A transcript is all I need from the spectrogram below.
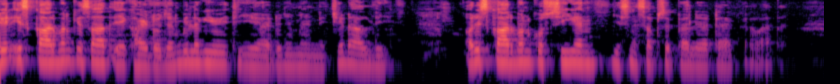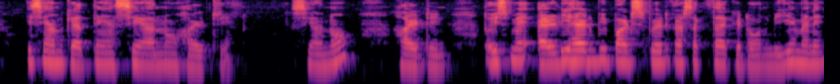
फिर इस कार्बन के साथ एक हाइड्रोजन भी लगी हुई थी, ये हाइड्रोजन मैंने नीचे डाल दी। और इस कार्बन को सी एन जिसने सबसे पहले अटैक करवाया था, इसे हम कहते हैं सियानो हाइड्रीन सियानो हाइड्रीन तो इसमें एल्डिहाइड भी पार्टिसिपेट कर सकता है केटोन भी। ये मैंने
